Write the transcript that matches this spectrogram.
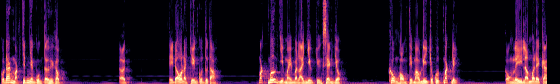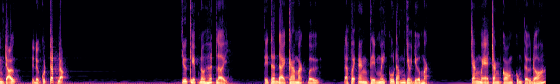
Có đáng mặt chính nhân quân tử hay không? Ờ Thì đó là chuyện của tụi tao. Mắc mớ gì mày mà lại nhiều chuyện xen vô? Không hồn thì mau đi cho khuất mắt đi. Còn ly lẫm ở đây cản trở Thì đừng có trách đâu. Chưa kịp nói hết lời, Thì tên đại ca mặt bự Đã phải ăn thêm mấy cú đấm vào giữa mặt. Trăng mẹ trăng con cũng từ đó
